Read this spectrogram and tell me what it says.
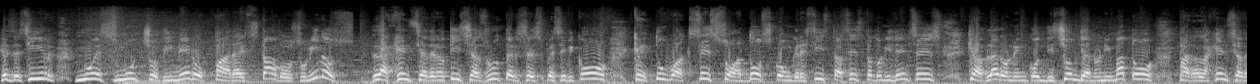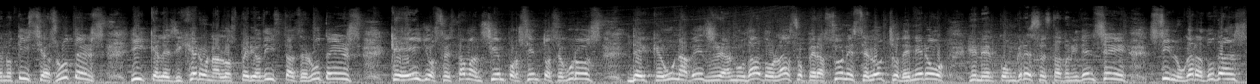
Es decir, no es mucho dinero para Estados Unidos. La agencia de noticias Reuters especificó que tuvo acceso a dos congresistas estadounidenses que hablaron en condición de anonimato para la agencia de noticias Reuters y que les dijeron a los periodistas de Reuters que ellos estaban 100% seguros de que una vez reanudado las operaciones el 8 de enero en el Congreso estadounidense, sin lugar a dudas,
